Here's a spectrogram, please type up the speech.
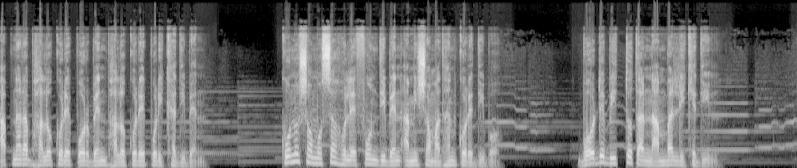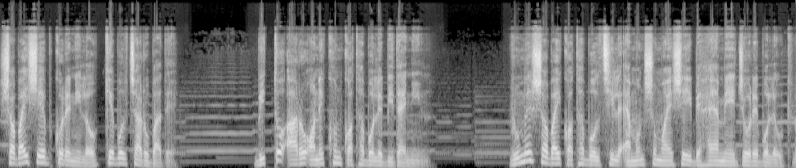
আপনারা ভালো করে পড়বেন, ভালো করে পরীক্ষা দিবেন। কোনো সমস্যা হলে ফোন দিবেন, আমি সমাধান করে দিব। বোর্ডে বৃত্ত তার নাম্বার লিখে দিল। সবাই সেভ করে নিল, কেবল চারুবাদে বৃত্ত আরও অনেকক্ষণ কথা বলে বিদায় নিন। রুমের সবাই কথা বলছিল এমন সময়ে সেই বেহায়া মেয়ে জোরে বলে উঠল,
